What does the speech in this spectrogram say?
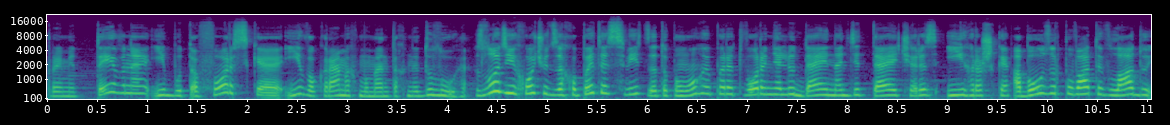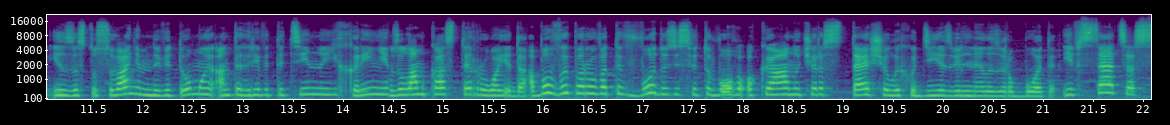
примітивне, і бутафорське, і в окремих моментах недолуге. Злодії хочуть захопити світ за допомогою перетворення людей на дітей через іграшки, або узурпувати владу із застосуванням невідомої антигравітаційної хріні з уламка астероїда, або випарувати воду зі світового океану через те, що лиходії звільнили з роботи. І все це з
